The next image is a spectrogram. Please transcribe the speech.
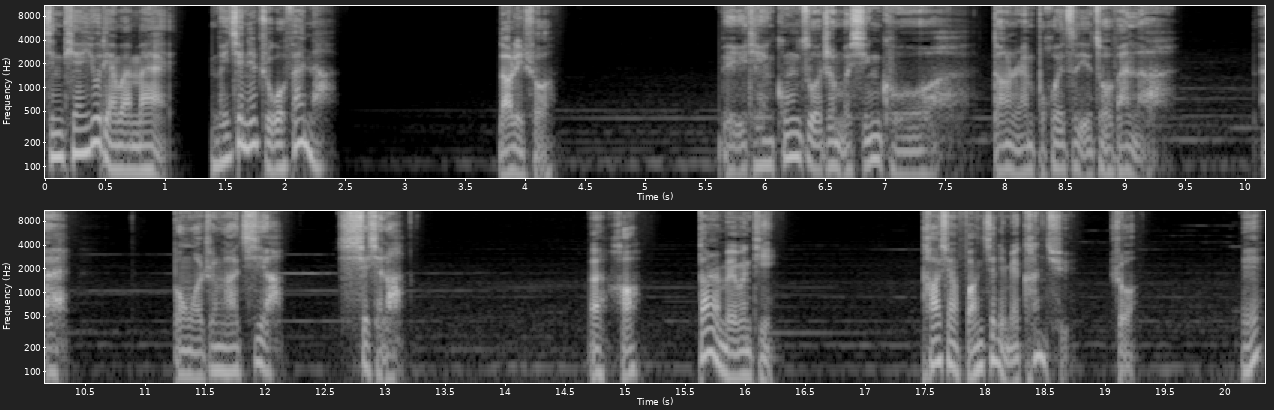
今天又点外卖，没见你煮过饭呢。”老李说：“每天工作这么辛苦，当然不会自己做饭了。哎，帮我扔垃圾啊，谢谢了。”哎，好。当然没问题。他向房间里面看去，说：“哎，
